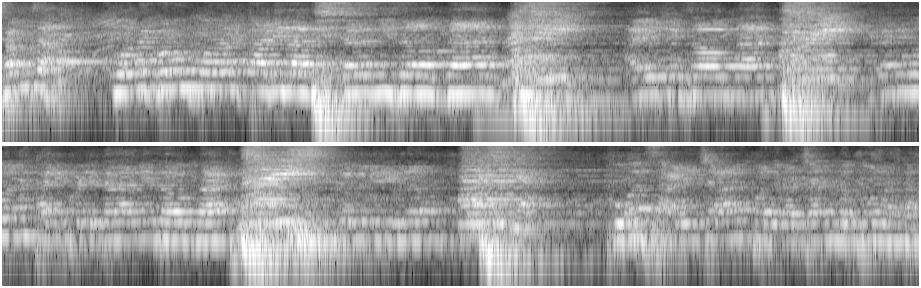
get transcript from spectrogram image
समजा कोणाकडून कोणाला काढी लागली त्याला मी जबाबदार. आयोजक जबाबदार. एखादी खाली पडली त्याला मी जबाबदार. तुमचं साडेचार पदराच्या लपवू नका.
